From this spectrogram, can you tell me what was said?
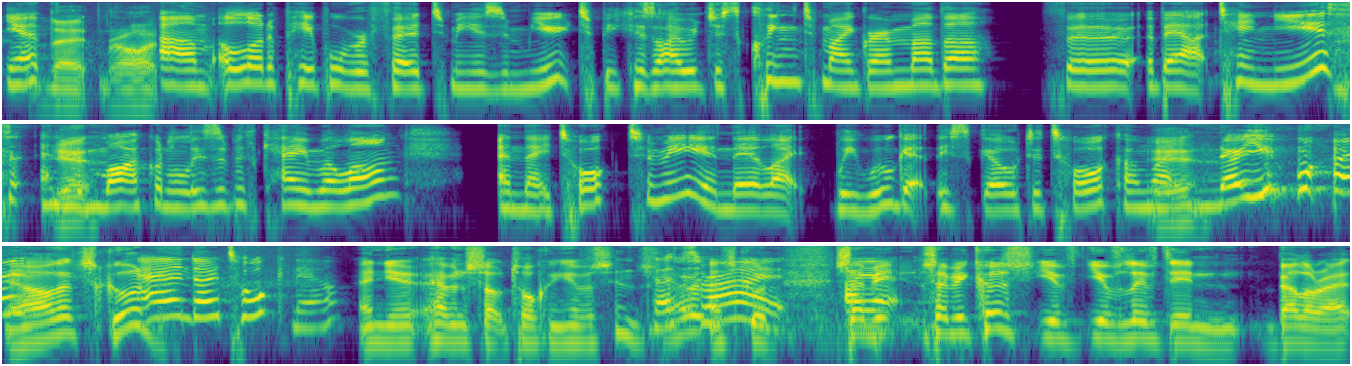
Yep. That, right. Um, a lot of people referred to me as a mute because I would just cling to my grandmother for about 10 years. And Yeah. then Michael and Elizabeth came along and they talked to me and they're like, we will get this girl to talk. I'm Yeah. like, no, you won't. oh, that's good. And I talk now. And you haven't stopped talking ever since. That's right. good. So, I, be, so because you've you've lived in Ballarat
